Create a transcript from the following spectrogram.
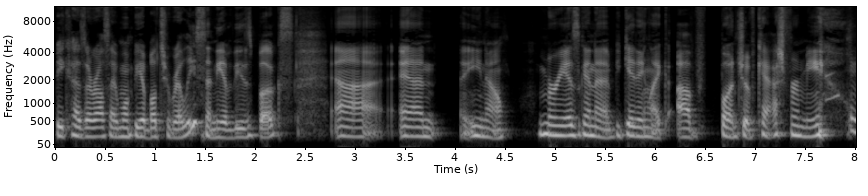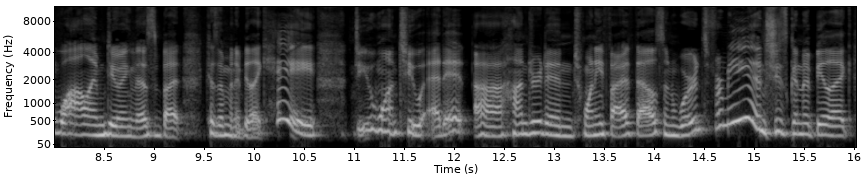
because or else I won't be able to release any of these books. Uh, and you know, Maria's gonna be getting like a bunch of cash from me while I'm doing this, but because I'm gonna be like, hey, do you want to edit 125,000 words for me? And she's gonna be like,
